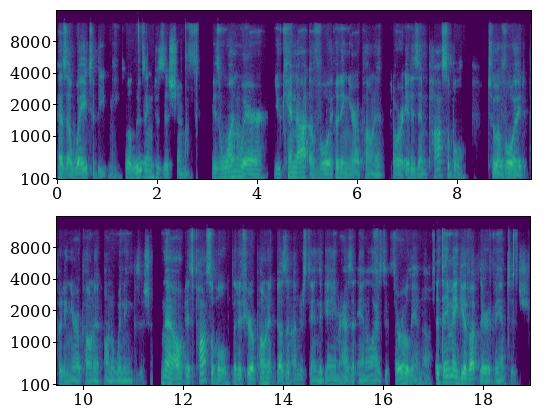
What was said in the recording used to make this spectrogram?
has a way to beat me. So a losing position is one where you cannot avoid putting your opponent, or it is impossible to avoid putting your opponent on a winning position. Now, it's possible that if your opponent doesn't understand the game or hasn't analyzed it thoroughly enough, that they may give up their advantage.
